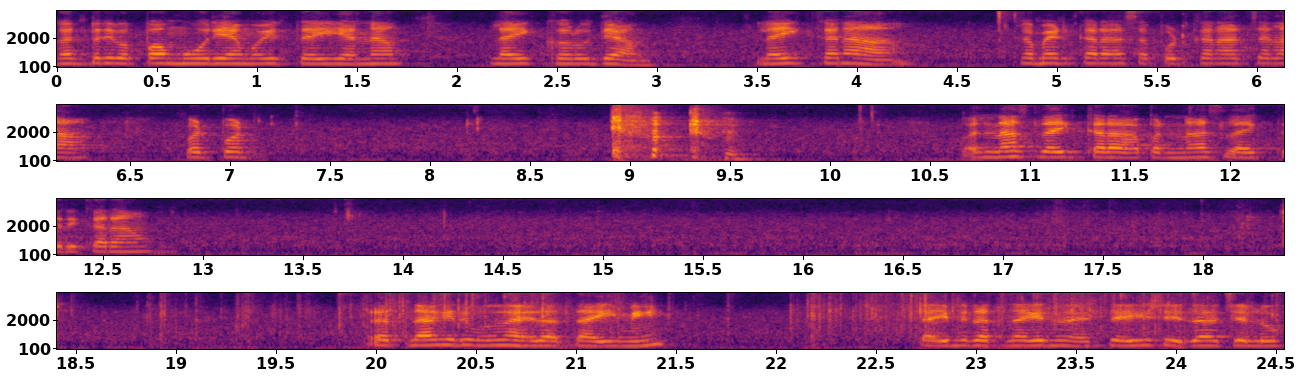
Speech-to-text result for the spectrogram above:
गणपती बाप्पा मोर्यामुळे ताई यांना लाईक करू द्या. लाईक करा. कमेंट करा सपोर्ट करा चला. पटपट. पन्नास लाईक करा पन्नास लाईक तरी करा. रत्नागिरीमधून आहे जात ताई मी. ताई मी रत्नागिरी नाही तेही शेजारचे लोक.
